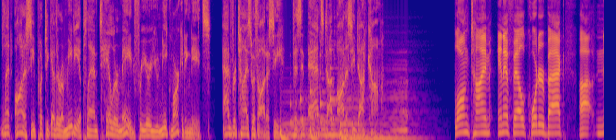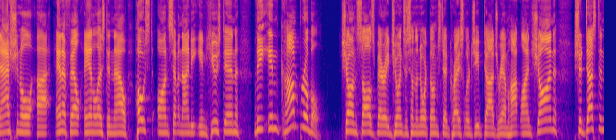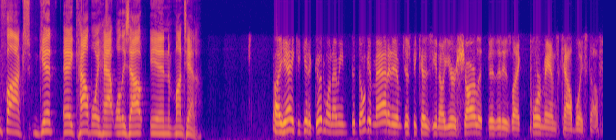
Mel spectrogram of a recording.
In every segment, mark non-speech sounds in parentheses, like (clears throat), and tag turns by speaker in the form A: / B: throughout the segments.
A: Let Audacy put together a media plan tailor made for your unique marketing needs. Advertise with Audacy. Visit ads.audacy.com.
B: longtime NFL quarterback, uh, national uh, NFL analyst, and now host on 790 in Houston. The incomparable Sean Salisbury joins us on the North Olmsted Chrysler Jeep Dodge Ram hotline. Sean, should Dustin Fox get a cowboy hat while he's out in Montana?
C: Uh, yeah, he could get a good one. I mean, don't get mad at him just because you know your Charlotte visit is like poor man's cowboy stuff.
